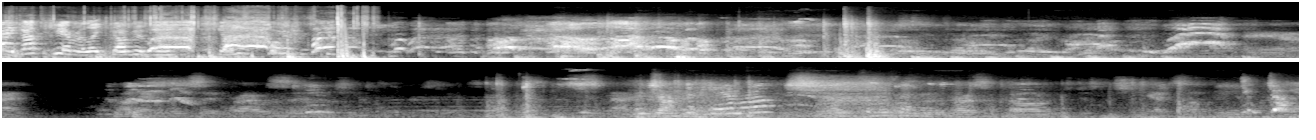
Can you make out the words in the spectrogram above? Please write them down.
I got the camera, like drop it. Drop the camera. You dropped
